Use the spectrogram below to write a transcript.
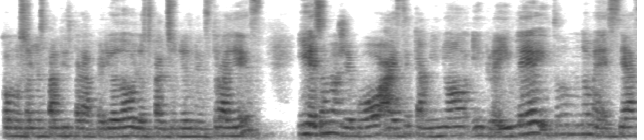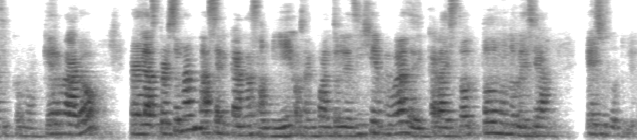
como son los panties para periodo o los calzones menstruales. Y eso nos llevó a este camino increíble y todo el mundo me decía así como, qué raro, pero las personas más cercanas a mí, o sea, en cuanto les dije, me voy a dedicar a esto, todo el mundo me decía, eso es lo tuyo.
